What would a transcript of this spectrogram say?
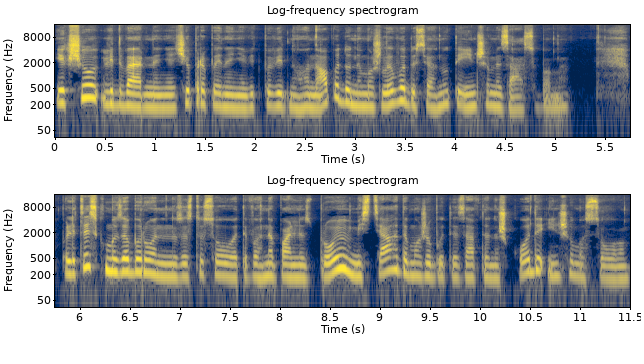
якщо відвернення чи припинення відповідного нападу неможливо досягнути іншими засобами. Поліцейському заборонено застосовувати вогнепальну зброю в місцях, де може бути завдано шкоди іншим особам,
